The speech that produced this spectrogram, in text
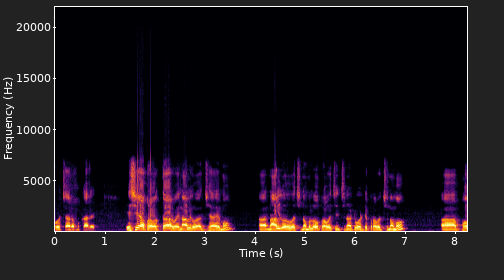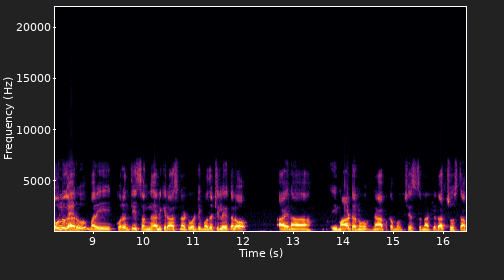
గోచారము కాలేదు. యెషయా ప్రవక్త అరవై నాలుగవ అధ్యాయము నాలుగవ వచనములో ప్రవచించినటువంటి ప్రవచనము పౌలు గారు మరి కొరంతి సంఘానికి రాసినటువంటి మొదటి లేఖలో ఆయన ఈ మాటను జ్ఞాపకము చేస్తున్నట్లుగా చూస్తాం.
